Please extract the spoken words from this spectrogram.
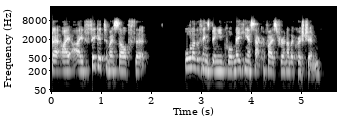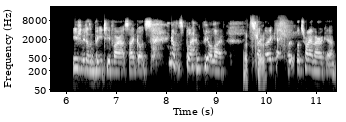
But I, I figured to myself that all other things being equal, making a sacrifice for another Christian usually doesn't put you too far outside God's God's plan for your life. That's true. okay, we'll, we'll, try America.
